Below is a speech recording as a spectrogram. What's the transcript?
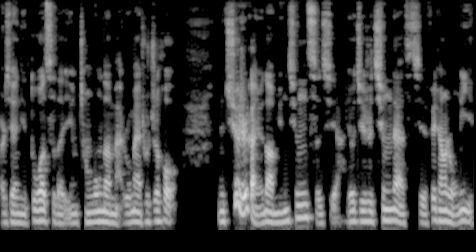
而且你多次的已经成功的买入卖出之后，你确实感觉到明清瓷器啊，尤其是清代瓷器非常容易。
